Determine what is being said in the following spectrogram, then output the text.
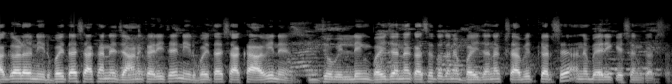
આગળ નિર્ભયતા શાખાને જાણ કરી છે નિર્ભયતા શાખા આવીને જો બિલ્ડિંગ ભયજનક હશે તો તેને ભયજનક સાબિત કરશે અને બેરિકેશન કરશે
